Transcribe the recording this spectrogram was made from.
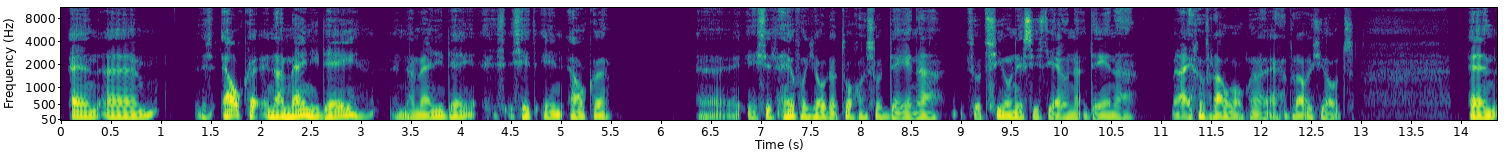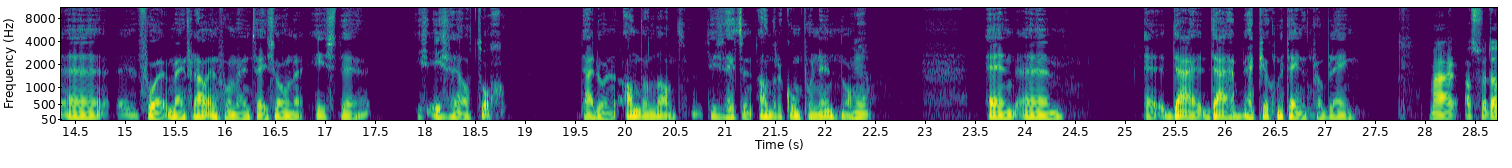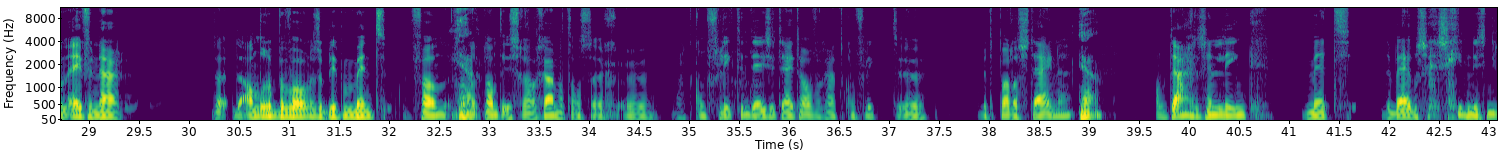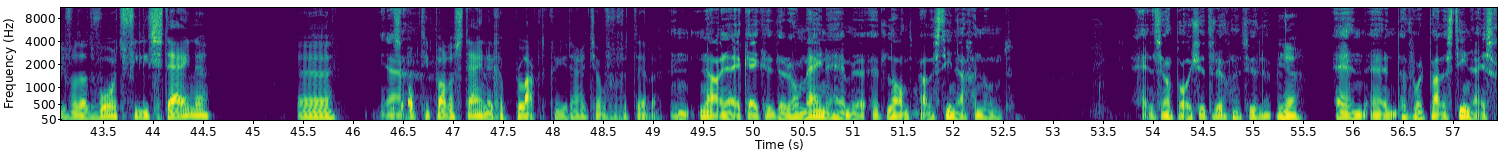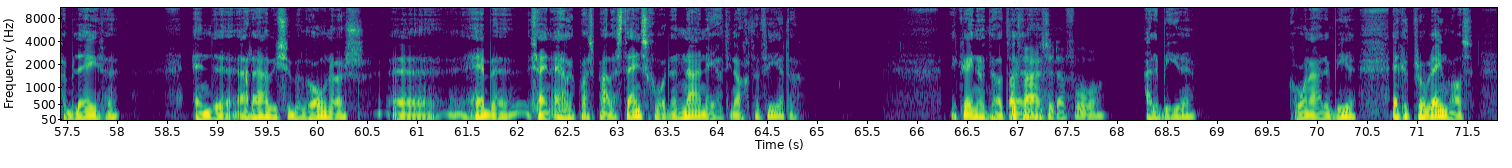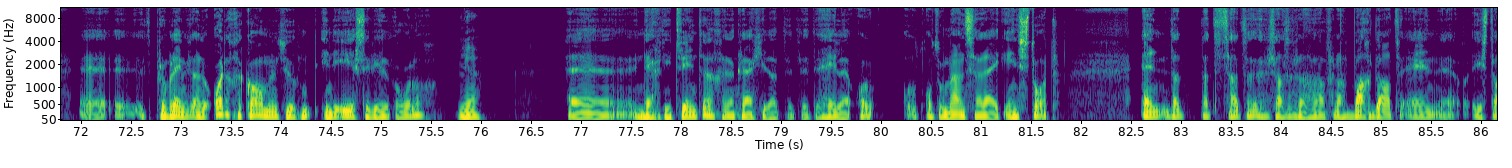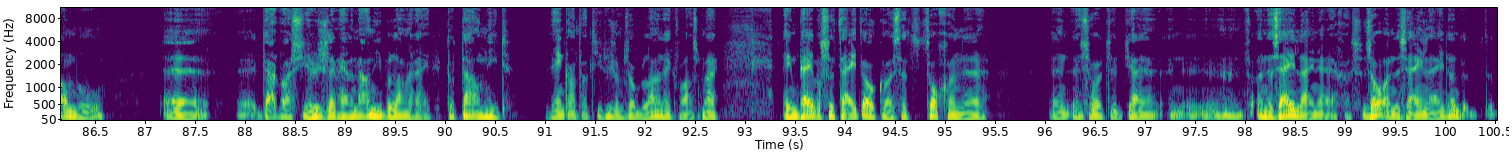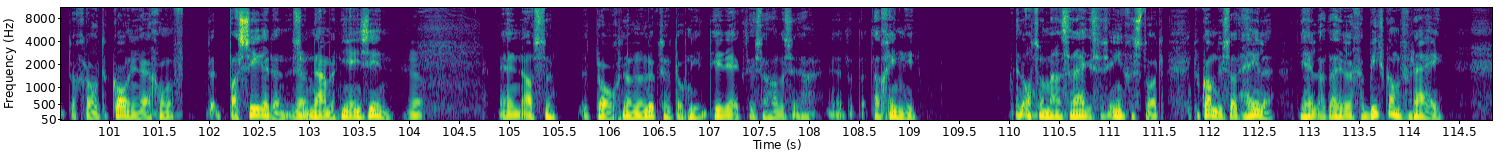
En ehm, dus elke, naar mijn idee, naar mijn idee zit in elke, eh, er zit heel veel Joden toch een soort DNA, een soort Sionistisch DNA. Mijn eigen vrouw ook, mijn eigen vrouw is Joods. En eh, voor mijn vrouw en voor mijn twee zonen is, de, is Israël toch daardoor een ander land. Het, is, het heeft een andere component nog. Ja. En ehm, eh, daar, daar heb je ook meteen het probleem. Maar als we dan even naar de, de andere bewoners op dit moment van, van Ja. het land Israël gaan, althans eh, waar het conflict in deze tijd over gaat, het conflict eh, met de Palestijnen. Ja, Ook daar is een link met de Bijbelse geschiedenis. In ieder geval dat woord Filistijnen eh, is op die Palestijnen geplakt. Kun je daar iets over vertellen? N- Nou, nee, kijk, de Romeinen hebben het land Palestina genoemd. En zo'n poosje terug natuurlijk. Ja. En dat woord Palestina is gebleven. En de Arabische bewoners eh, hebben, zijn eigenlijk pas Palestijns geworden na 1948. Ik weet nog dat... Wat eh, waren ze daarvoor? Arabieren. Gewoon Arabieren. Kijk, het probleem was... eh, het probleem is aan de orde gekomen natuurlijk in de Eerste Wereldoorlog. Ja. Eh, in 1920. En dan krijg je dat het, het hele Ottomaanse Rijk instort. En dat, dat zat, er- zat vanaf, vanaf Bagdad en Istanbul. Eh, daar was Jeruzalem helemaal niet belangrijk. Totaal niet. Ik denk altijd dat Jeruzalem zo belangrijk was. Maar in Bijbelse tijd ook was het toch een, eh, een, een soort, ja, een- aan de zijlijn ergens. Zo aan de zijlijn dat de, de, de grote koningen er gewoon passeerden. Ze Ja. namen het niet eens in. Ja. En als ze het poogden, dan lukte het toch niet direct. Dus dan hadden ze, dat ging niet. En het Ottomaanse Rijk is dus ingestort. Toen kwam dus dat hele, die hele, dat hele gebied kwam vrij.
